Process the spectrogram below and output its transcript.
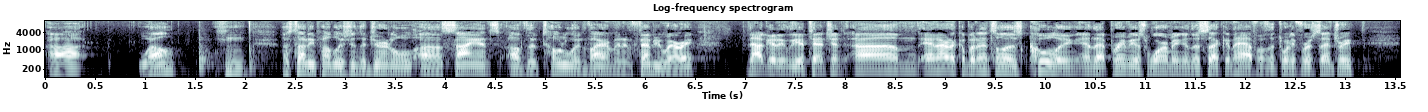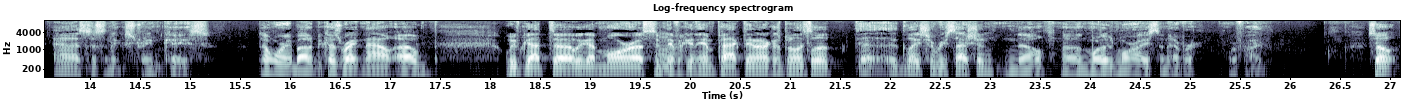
Uh, well, hmm, a study published in the journal uh, Science of the Total Environment in February. Now getting the attention. Um, Antarctica Peninsula is cooling, and that previous warming in the second half of the 21st century, eh, that's just an extreme case. Don't worry about it because right now uh, we've got uh, we got more uh, significant impact. In Antarctica Peninsula uh, glacier recession. No, uh, more there's more ice than ever. We're fine. So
